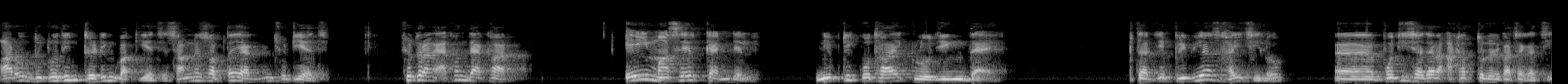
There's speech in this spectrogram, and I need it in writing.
আরও দুটো দিন ট্রেডিং বাকি আছে। সামনের সপ্তাহে একদিন ছুটি আছে। সুতরাং এখন দেখার এই মাসের ক্যান্ডেল, নিফটি কোথায় ক্লোজিং দেয়? তার যে প্রিভিয়াস হাই ছিল পঁচিশ হাজার আটাত্তরের কাছাকাছি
